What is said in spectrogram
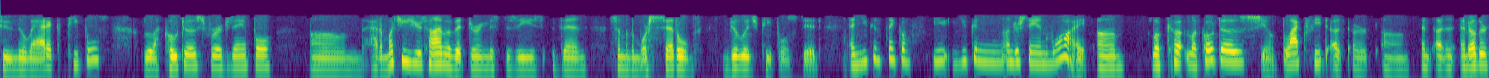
to nomadic peoples. Lakotas, for example, um, had a much easier time of it during this disease than some of the more settled village peoples did. And you can think of you you can understand why. Um, Lakotas, you know, Blackfeet, uh, or um, and uh, and other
